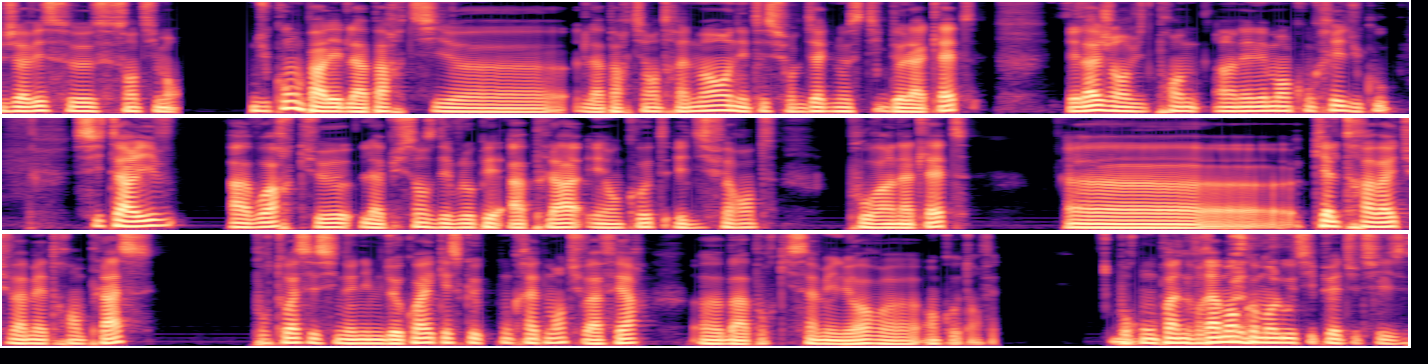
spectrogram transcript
ce, sentiment. Du coup, on parlait de la partie, de la partie entraînement, on était sur le diagnostic de l'athlète, et là, j'ai envie de prendre un élément concret, du coup. Si tu arrives à voir que la puissance développée à plat et en côte est différente pour un athlète, quel travail tu vas mettre en place pour toi, c'est synonyme de quoi et qu'est-ce que concrètement tu vas faire euh, bah, pour qu'il s'améliore euh, en côte en fait? Pour qu'on comprenne vraiment bah, comment l'outil peut être utilisé.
